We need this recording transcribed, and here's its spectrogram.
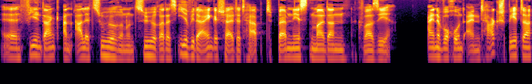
Äh, vielen Dank an alle Zuhörerinnen und Zuhörer, dass ihr wieder eingeschaltet habt. Beim nächsten Mal dann quasi eine Woche und einen Tag später.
